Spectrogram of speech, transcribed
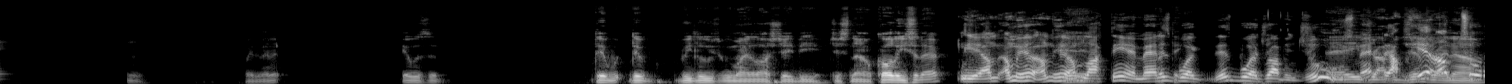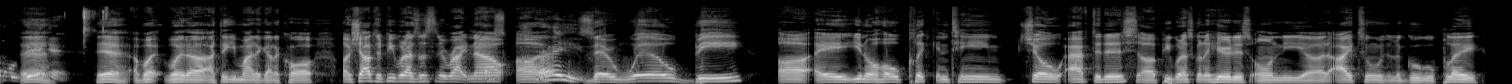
Wait a minute. It was a did did we lose? We might have lost JB just now. Cole, you still there? Yeah, I'm, I'm here. I'm here. Yeah. I'm locked in, man. This boy, this boy dropping jewels, hey, man. Dropping I'm here. Right I'm now. tuned yeah. in. Yeah, but but uh, I think he might have got a call. Uh, shout out to people that's listening right now. Uh, there will be uh, a you know whole click and team show after this. Uh, people that's gonna hear this on the, uh, the iTunes and the Google Play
